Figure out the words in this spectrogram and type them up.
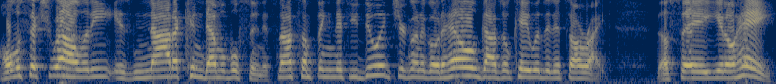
homosexuality is not a condemnable sin. It's not something that if you do it, you're going to go to hell. God's okay with it. It's all right. They'll say, you know, hey,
